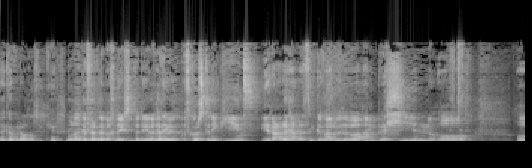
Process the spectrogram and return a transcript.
y gyfrol yn sicr Mae hwnna'n gyffyrdde bach neis yn yndydi oherwydd wrth gwrs 'dyn ni gyd i raddau helaeth yn gyfarwydd efo ambell un o o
